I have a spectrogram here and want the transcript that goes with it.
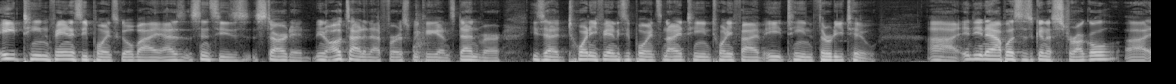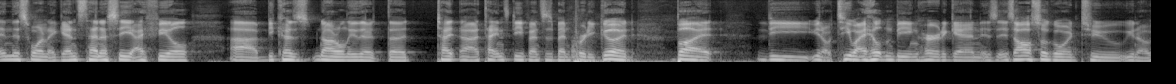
18 fantasy points go by as since he's started you know outside of that first week against denver he's had 20 fantasy points 19 25 18 32 uh, indianapolis is going to struggle uh, in this one against tennessee i feel uh, because not only the, the uh, titans defense has been pretty good but the you know T.Y. Hilton being hurt again is, is also going to you know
